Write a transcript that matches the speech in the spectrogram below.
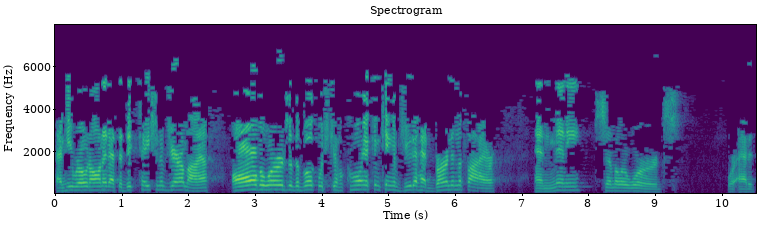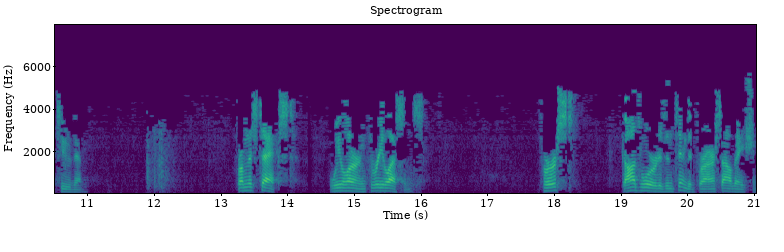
and he wrote on it at the dictation of Jeremiah all the words of the book which Jehoiakim king of Judah had burned in the fire, and many similar words were added to them. From this text, we learn three lessons. First, God's Word is intended for our salvation.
